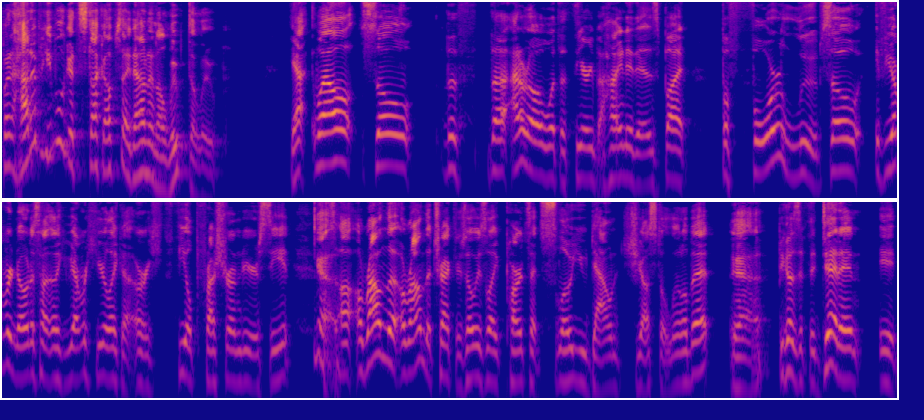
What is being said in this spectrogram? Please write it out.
but how do people get stuck upside down in a loop to loop? Yeah, well, so the the I don't know what the theory behind it is, but before loops, so if you ever notice how like if you ever hear like a or feel pressure under your seat, Yeah. uh, around the around the track there's always like parts that slow you down just a little bit yeah. because if they didn't, it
